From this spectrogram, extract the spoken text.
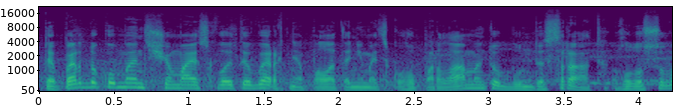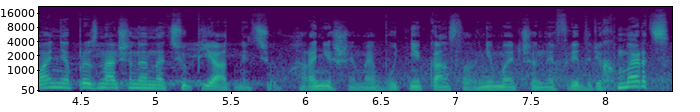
Тепер документ, що має схвалити верхня палата німецького парламенту Бундесрат. Голосування призначене на цю п'ятницю. Раніше майбутній канцлер Німеччини Фрідріх Мерц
